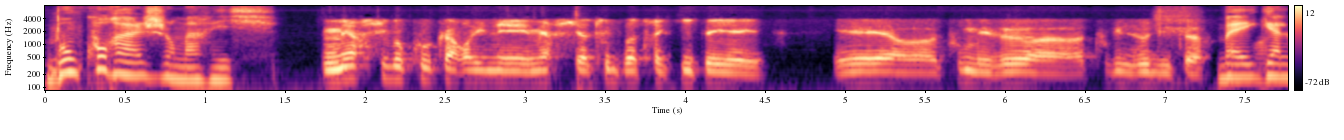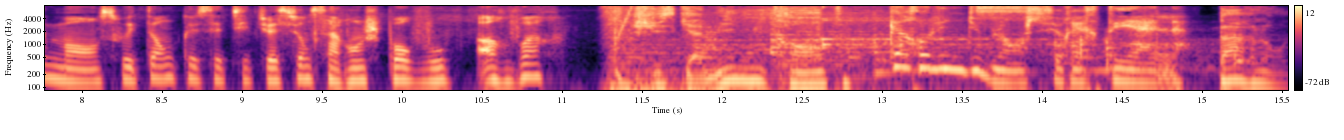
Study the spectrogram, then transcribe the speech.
Bon courage, Jean-Marie. Merci beaucoup, Caroline, et merci à toute votre équipe et, et euh, tous mes voeux à tous les auditeurs. Bah également, en souhaitant que cette situation s'arrange pour vous. Au revoir. Jusqu'à minuit 30, Caroline Dublanche sur RTL. parlons.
